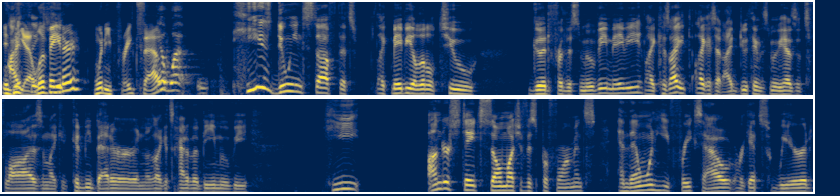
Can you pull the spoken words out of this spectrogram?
In I the think he- elevator when he freaks out. Yeah, what? he's doing stuff that's like maybe a little too good for this movie maybe like because i like i said i do think this movie has its flaws and like it could be better and like it's kind of a b movie he understates so much of his performance and then when he freaks out or gets weird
